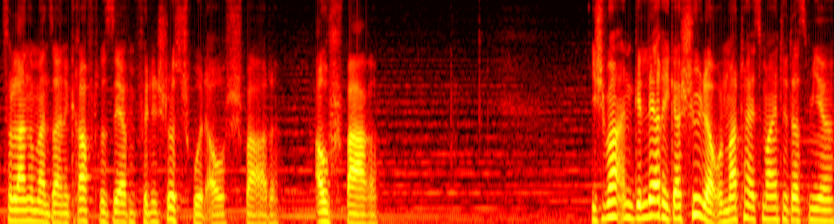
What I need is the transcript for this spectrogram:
solange man seine Kraftreserven für den Schlussspurt aufspare. aufspare. Ich war ein gelehriger Schüler und Matthijs meinte, dass, mir,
